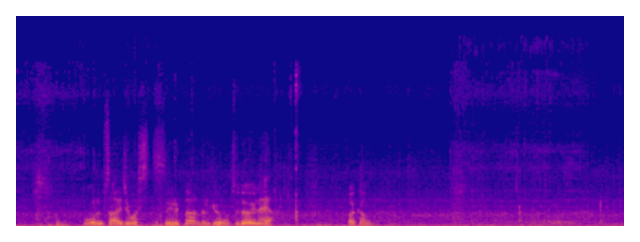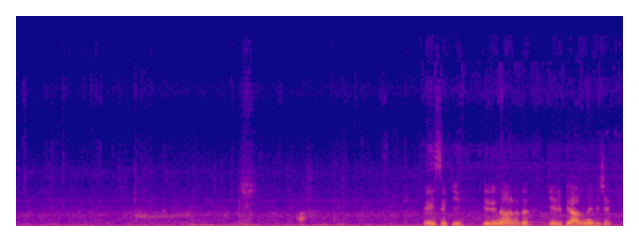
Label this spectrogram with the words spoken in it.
Umarım sadece basit sıyrıklardır. Görüntüde öyle ya. Bakalım. Neyse ki birini aradı. Gelip yardım edecek.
